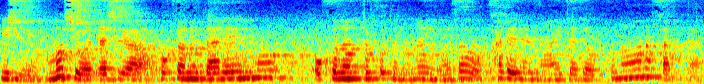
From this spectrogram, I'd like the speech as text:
ですよね24もし私が他の誰も行ったことのない技を彼らの間で行わなかったら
